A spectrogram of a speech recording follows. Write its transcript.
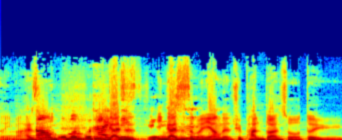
而已吗？还是、哦、我们不太应该是应该是怎么样的去判断说，对于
